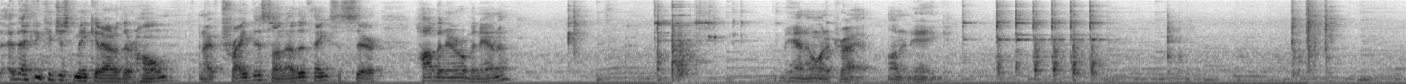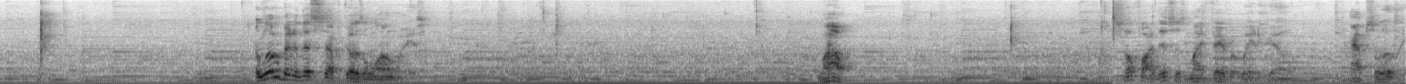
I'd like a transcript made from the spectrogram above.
I think they just make it out of their home. And I've tried this on other things. It's their habanero banana. Man, I want to try it on an egg. A little bit of this stuff goes a long ways. Wow. So far, this is my favorite way to go. Absolutely.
